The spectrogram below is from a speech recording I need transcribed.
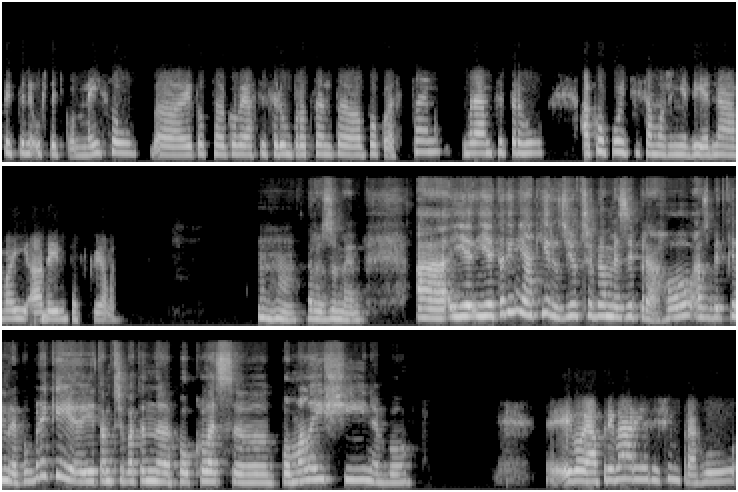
ty ceny už teď nejsou, je to celkově asi 7% pokles cen v rámci trhu a kupující samozřejmě vyjednávají a jde jim to skvěle. Mm-hmm, rozumím. A je, je tady nějaký rozdíl třeba mezi Prahou a zbytkem republiky? Je tam třeba ten pokles eh, pomalejší nebo? Ivo, já primárně řeším Prahu.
